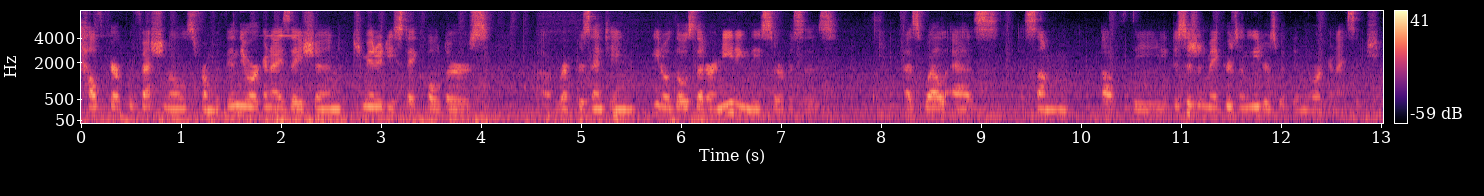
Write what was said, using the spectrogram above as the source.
healthcare professionals from within the organization, community stakeholders, uh, representing you know those that are needing these services, as well as some of the decision makers and leaders within the organization.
